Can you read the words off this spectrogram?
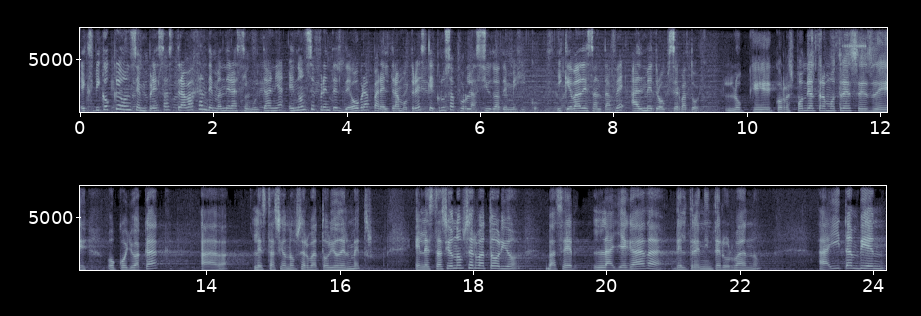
explicó que 11 empresas trabajan de manera simultánea en 11 frentes de obra para el tramo 3 que cruza por la Ciudad de México y que va de Santa Fe al Metro Observatorio lo que corresponde al tramo 3 es de Ocoyoacac a la estación observatorio del metro. En la estación observatorio va a ser la llegada del tren interurbano, ahí también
